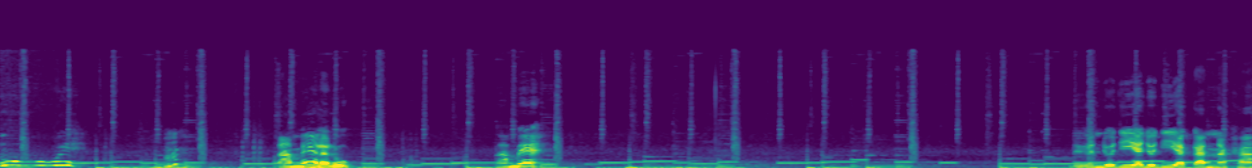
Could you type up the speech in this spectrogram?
โอ้ยตามแม่เหรอลูก ตามแม่เดินยั่วเยี่ยยั่วเย้ยกันนะคะ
